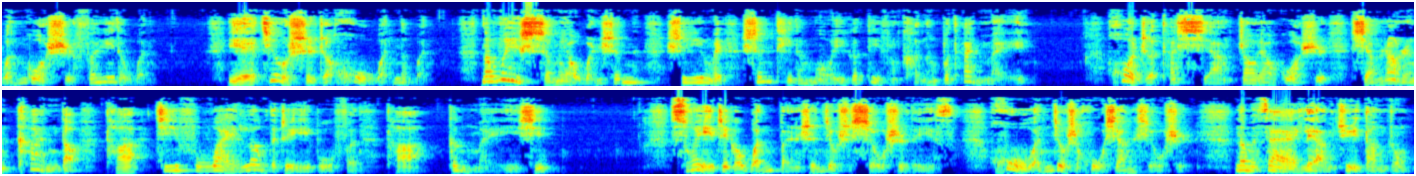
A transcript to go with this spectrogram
闻过是非的纹，也就是这互文的文。那为什么要纹身呢？是因为身体的某一个地方可能不太美，或者他想招摇过市，想让人看到他肌肤外露的这一部分，它更美一些。所以这个纹本身就是修饰的意思，互纹就是互相修饰。那么在两句当中，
